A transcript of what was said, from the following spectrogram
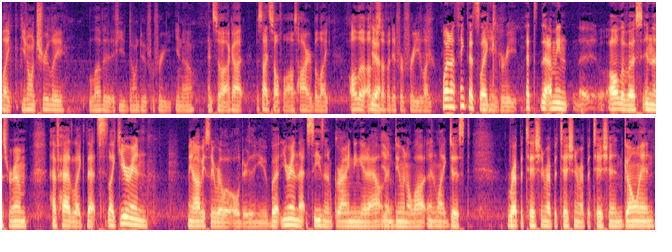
like you don't truly love it if you don't do it for free, you know. And so I got besides softball, I was hired, but like all the other Yeah. stuff I did for free, like well, and I think that's like great. That's, that, I mean, uh, all of us in this room have had like that. s- Like you're in. I mean, obviously we're a little older than you, but you're in that season of grinding it out Yeah. and doing a lot and like just repetition, repetition, repetition, going,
